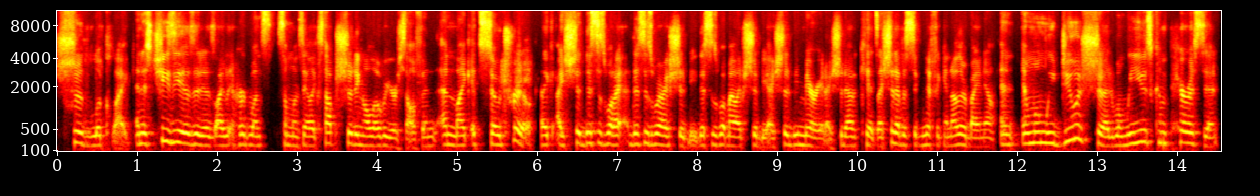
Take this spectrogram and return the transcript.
should look like. And as cheesy as it is, I heard once someone say, like, stop shitting all over yourself. And and like it's so true. Like I should, this is what I this is where I should be. This is what my life should be. I should be married. I should have kids. I should have a significant other by now. And and when we do a should, when we use comparison,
